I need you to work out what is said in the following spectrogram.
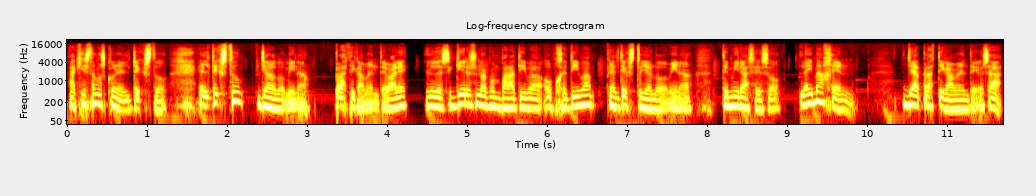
Aquí estamos con el texto. El texto ya lo domina prácticamente, ¿vale? Entonces, si quieres una comparativa objetiva, el texto ya lo domina. Te miras eso. La imagen, ya prácticamente. O sea,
